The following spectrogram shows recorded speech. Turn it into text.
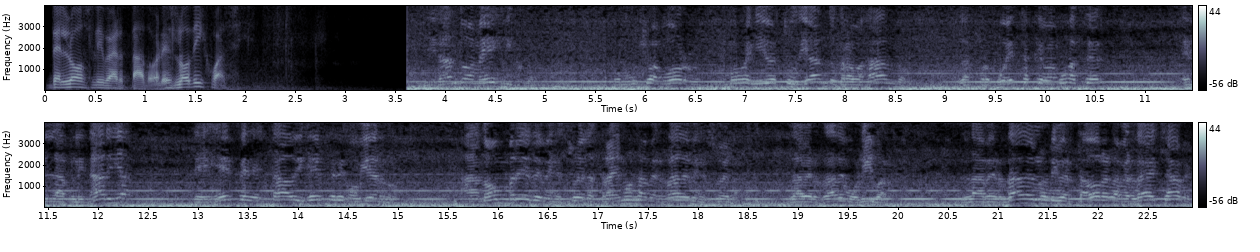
de los libertadores. Lo dijo así. Llegando a México con mucho amor, hemos venido estudiando, trabajando las propuestas que vamos a hacer en la plenaria de jefe de Estado y jefe de gobierno a nombre de Venezuela, traemos la verdad de Venezuela, la verdad de Bolívar, la verdad de los libertadores, la verdad de Chávez.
